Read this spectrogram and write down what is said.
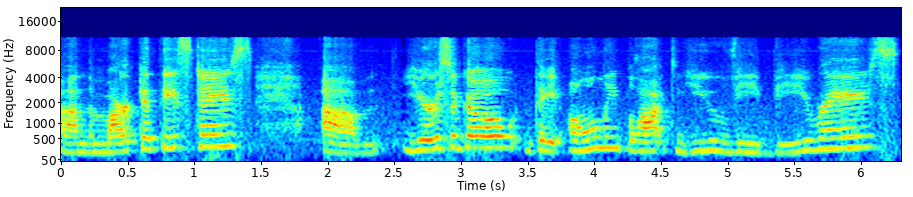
on the market these days. Um, years ago, they only blocked UVB rays,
